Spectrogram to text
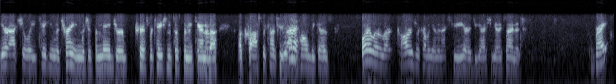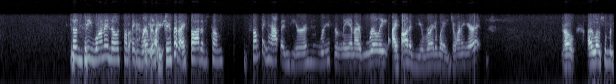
You're actually taking the train, which is the major transportation system in Canada, across the country back home because spoiler alert, cars are coming in the next few years. You guys should get excited. Right? So do you want to know something really I- stupid? I thought of some something happened here recently and I really I thought of you right away. Do you want to hear it? Oh, I love something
